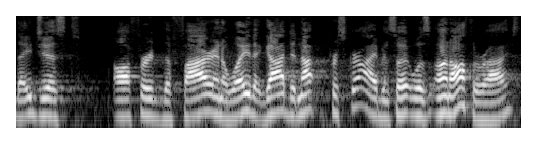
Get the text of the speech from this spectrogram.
They just offered the fire in a way that God did not prescribe, and so it was unauthorized.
